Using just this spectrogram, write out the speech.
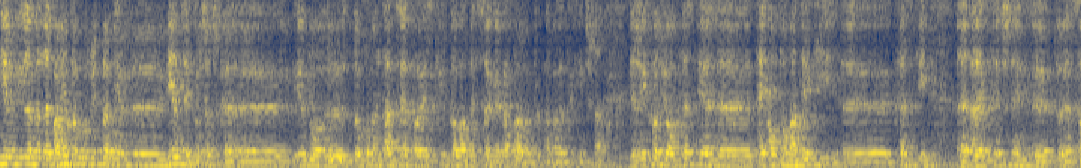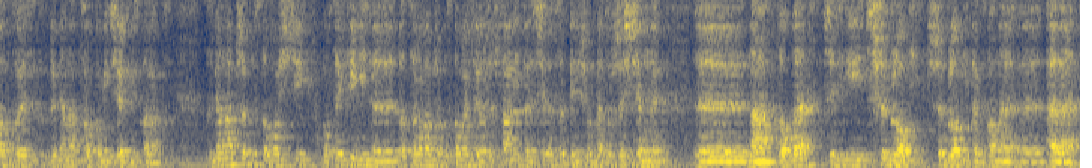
nie wiem ile będę pamiętał, burmistrz pewnie y, więcej troszeczkę bo y, dokumentacja to jest kilka ładnych segregatorów, tak naprawdę techniczna. Jeżeli chodzi o kwestię y, tej automatyki, y, kwestii elektrycznych, które są, to jest wymiana całkowicie instalacji. Zmiana przepustowości, bo w tej chwili docelowa przepustowość tej oczyszczalni to jest 750 m3 y, na dobę, czyli trzy bloki, trzy bloki tak zwane LE.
